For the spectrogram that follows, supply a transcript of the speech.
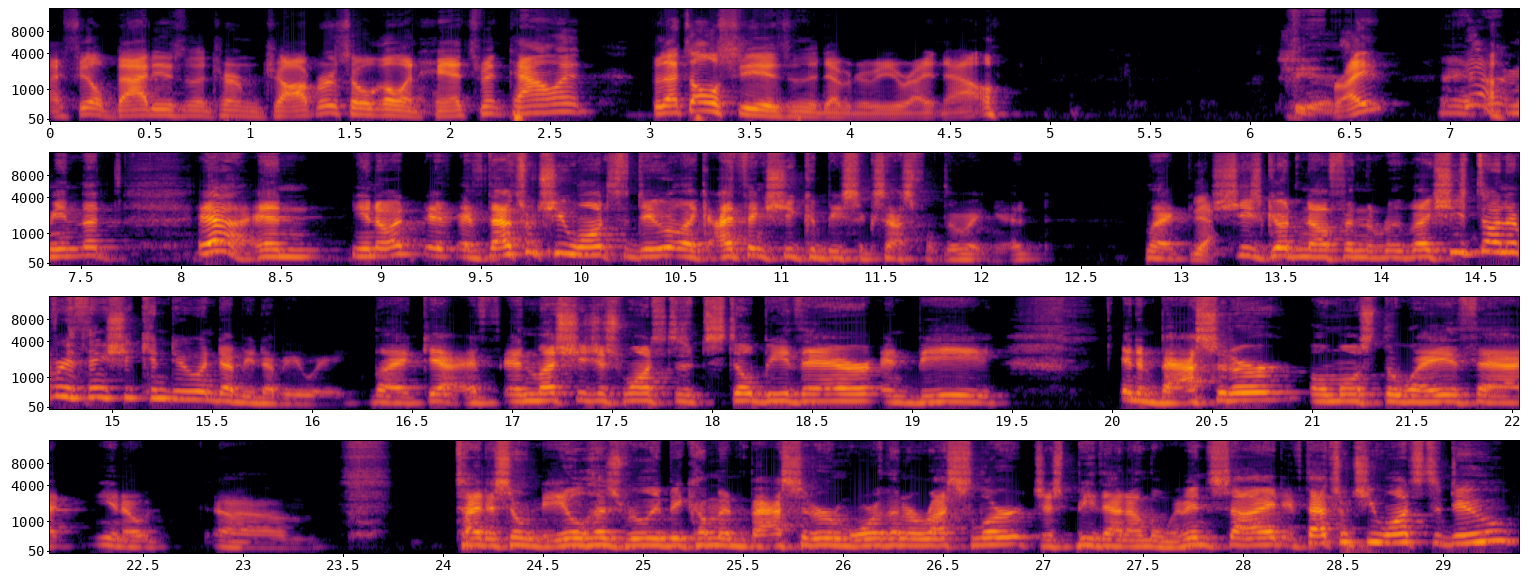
I feel bad using the term jobber, so we'll go enhancement talent, but that's all she is in the WWE right now, she is right? Yeah. I mean that. Yeah, and you know, if, if that's what she wants to do, like I think she could be successful doing it. Like Yeah. she's good enough in the like she's done everything she can do in WWE. Like yeah, if, unless she just wants to still be there and be an ambassador, almost the way that you know um, Titus O'Neil has really become ambassador more than a wrestler. Just be that on the women's side. If that's what she wants to do,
